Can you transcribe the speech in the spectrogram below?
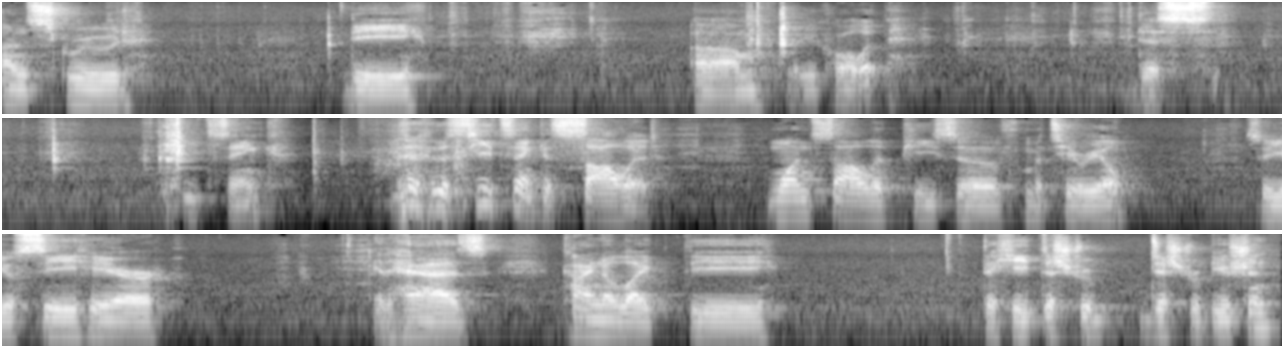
unscrewed the um, what do you call it? This heatsink. this heatsink is solid, one solid piece of material. So you'll see here, it has kind of like the the heat distrib distribution,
